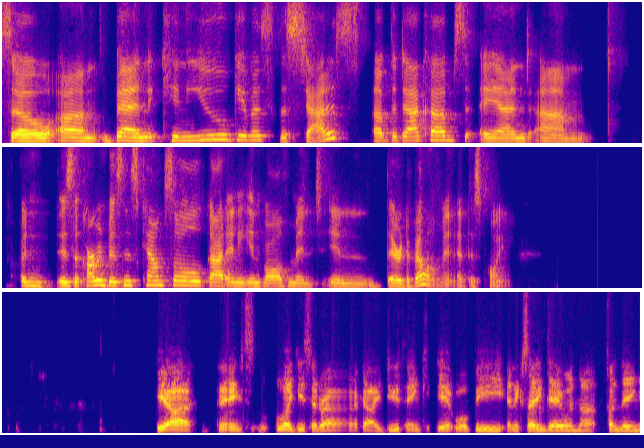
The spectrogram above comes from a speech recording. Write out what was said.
So, um, Ben, can you give us the status of the DAC hubs and, um, and is the Carbon Business Council got any involvement in their development at this point? Yeah, thanks. Like you said, Radhika, I do think it will be an exciting day when the funding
